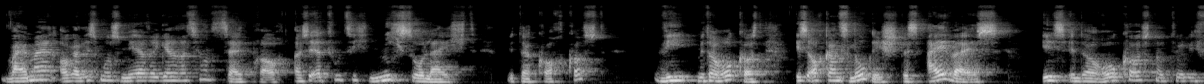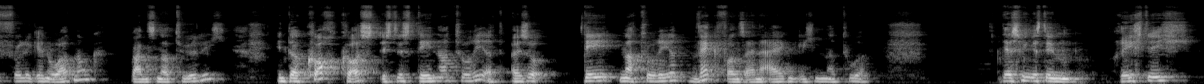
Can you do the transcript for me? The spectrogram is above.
weil mein Organismus mehr Regenerationszeit braucht. Also er tut sich nicht so leicht mit der Kochkost wie mit der Rohkost. Ist auch ganz logisch. Das Eiweiß ist in der Rohkost natürlich völlig in Ordnung, ganz natürlich. In der Kochkost ist es denaturiert, also denaturiert weg von seiner eigentlichen Natur. Deswegen ist den richtig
